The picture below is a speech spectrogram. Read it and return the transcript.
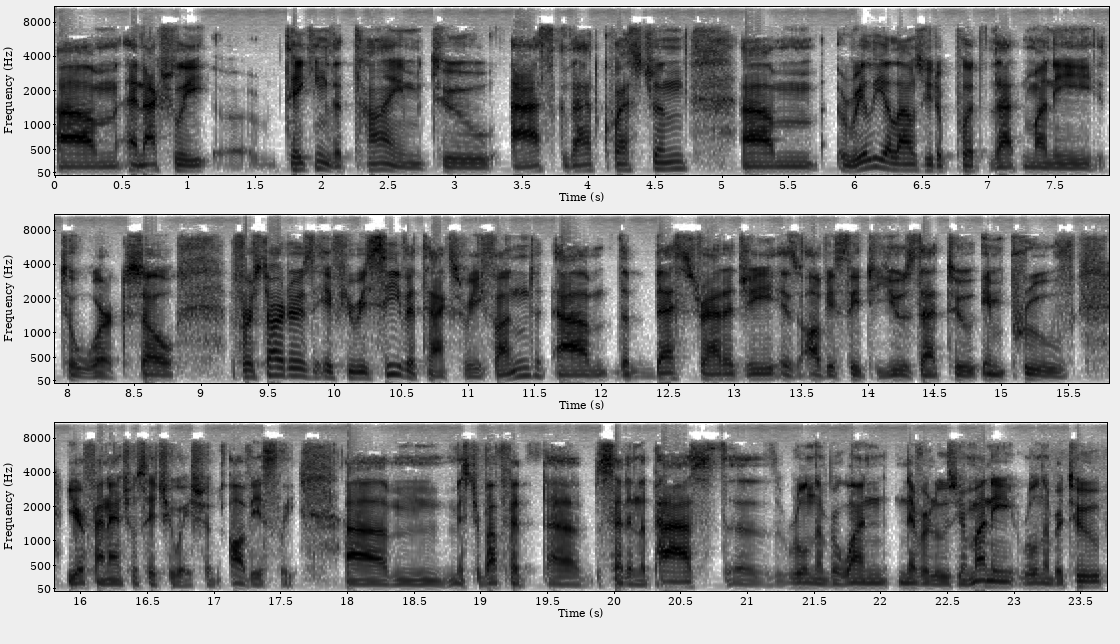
Um, and actually, uh, taking the time to ask that question um, really allows you to put that money to work. So, for starters, if you receive a tax refund, um, the best strategy is obviously to use that to improve your financial situation. Obviously, Mr. Um, Buffett uh, said in the past, uh, rule number one: never lose your money. Rule number two:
